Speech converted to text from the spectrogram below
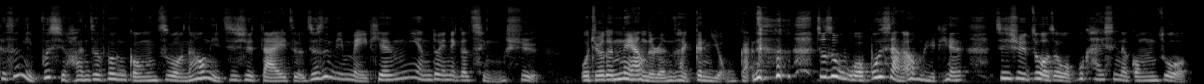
可是你不喜欢这份工作，然后你继续待着，就是你每天面对那个情绪，我觉得那样的人才更勇敢。就是我不想要每天继续做着我不开心的工作。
